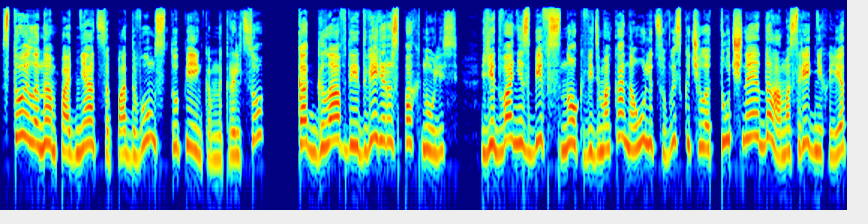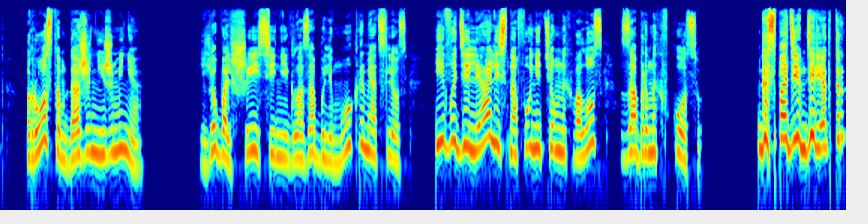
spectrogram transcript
Стоило нам подняться по двум ступенькам на крыльцо, как главные двери распахнулись. Едва не сбив с ног ведьмака, на улицу выскочила тучная дама средних лет, ростом даже ниже меня. Ее большие синие глаза были мокрыми от слез и выделялись на фоне темных волос, забранных в косу. «Господин директор,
